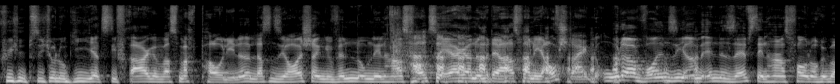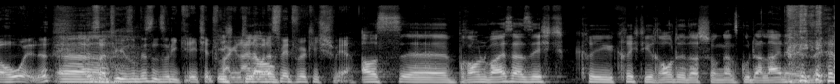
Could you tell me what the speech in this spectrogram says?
Küchenpsychologie jetzt die Frage, was macht Pauli? Ne? Lassen Sie Holstein gewinnen, um den HSV zu ärgern, damit der HSV nicht aufsteigt? Oder wollen Sie am Ende selbst den HSV noch überholen? Ne? Äh, das ist natürlich so ein bisschen so die Gretchenfrage. Nein, aber das wird wirklich schwer. Aus äh, braun-weißer Sicht krieg, kriegt die Raute das schon ganz gut alleine hin.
